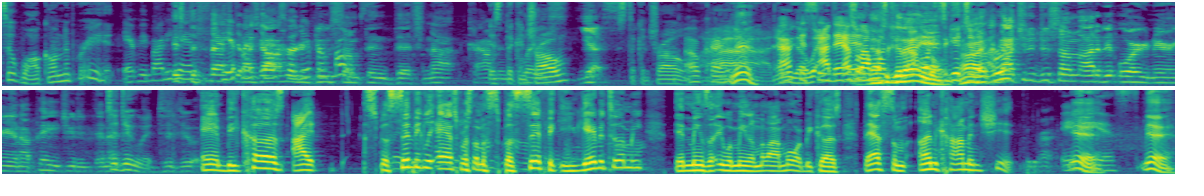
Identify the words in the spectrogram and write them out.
to walk on the bread? Everybody It's has the fact that different I got her for to do different folks. something that's not common. It's the control? Yes, it's the control. Okay. Ah, Yeah. there we I go. can see I- that's what I that. That's wanted a good to, I wanted to get All you right. I got you to do something out of the ordinary, and I paid you to, and To I- do it. To do it. And because I specifically asked for something specific and you gave it to me, it means that it would mean a lot more because that's some uncommon shit. It yeah. is. Yeah.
